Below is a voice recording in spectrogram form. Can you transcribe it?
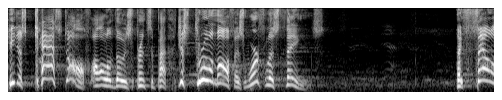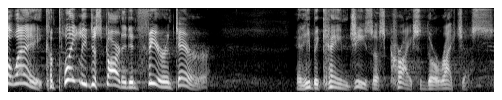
he just cast off all of those principalities, just threw them off as worthless things. They fell away, completely discarded in fear and terror. And he became Jesus Christ the righteous.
